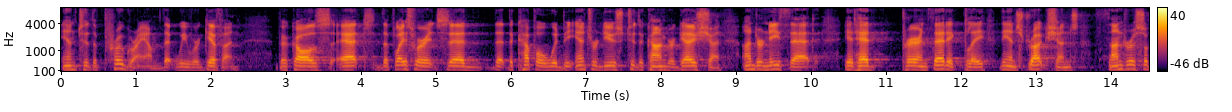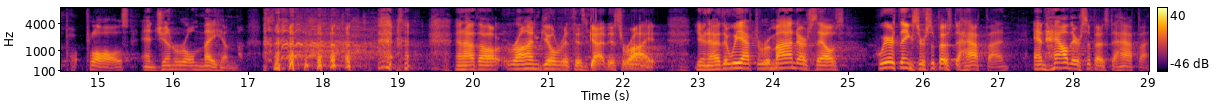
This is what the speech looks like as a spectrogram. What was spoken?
into the program that we were given. Because at the place where it said that the couple would be introduced to the congregation, underneath that, it had parenthetically the instructions thunderous applause and general mayhem. and I thought, Ron Gilreth has got this right. You know, that we have to remind ourselves where things are supposed to happen and how they're supposed to happen.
